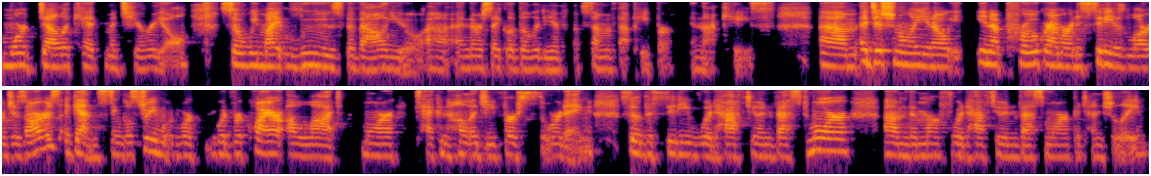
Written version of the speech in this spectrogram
more delicate material. So we might lose the value uh, and the recyclability of, of, some of that paper in that case. Um, additionally, you know, in a program or in a city as large as ours, again, single stream would work would require a lot more technology for sorting. So the city would have to invest more. Um, the MRF would have to invest more potentially.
